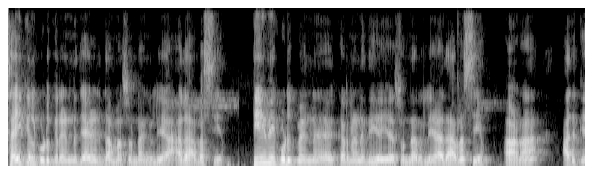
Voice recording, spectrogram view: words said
சைக்கிள் கொடுக்குறேன்னு ஜெயலலிதா அம்மா சொன்னாங்க இல்லையா? அது அவசியம். டிவி கொடுப்பேன்னு கருணாநிதி ஐயா சொன்னார் இல்லையா? அது அவசியம். ஆனால் அதுக்கு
